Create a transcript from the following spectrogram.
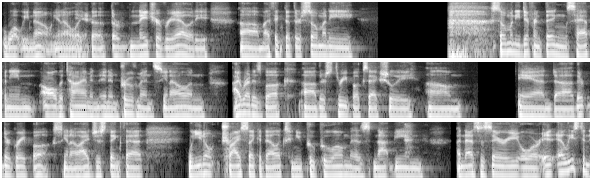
what we know, you know, like yeah. the, the nature of reality. Um, I think that there's so many, so many different things happening all the time and, and improvements, you know, and I read his book. Uh, there's three books actually. Um, and uh, they're, they're great books. You know, I just think that when you don't try psychedelics and you poo poo them as not being a necessary or at least an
